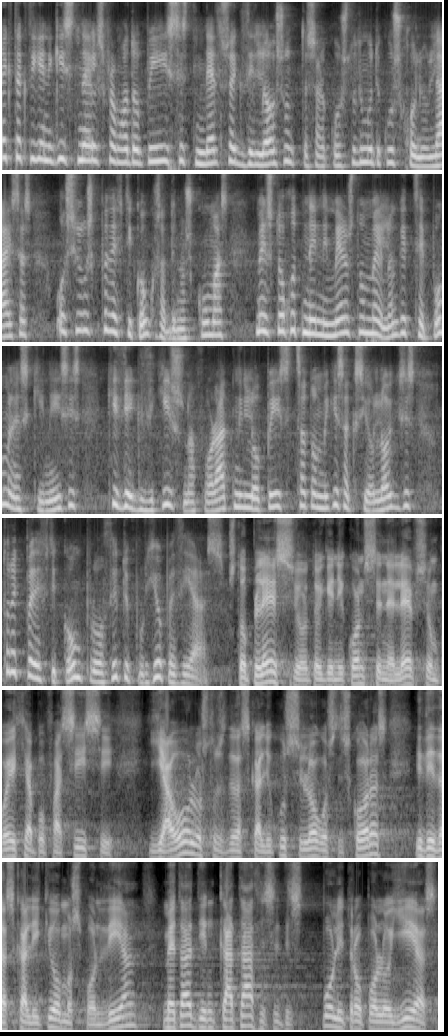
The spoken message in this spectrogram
Έκτακτη Γενική Συνέλευση πραγματοποίησε στην αίθουσα εκδηλώσεων του 40ου Δημοτικού Σχολείου Λάισας ο Σύλλογος Εκπαιδευτικών Κωνσταντίνο Κούμας με στόχο την ενημέρωση των μέλλον για τις επόμενες κινήσεις και διεκδικήσουν αφορά την υλοποίηση της ατομικής αξιολόγησης των εκπαιδευτικών που προωθεί το Υπουργείο Παιδείας. Στο πλαίσιο των Γενικών Συνελεύσεων που έχει αποφασίσει για όλους τους διδασκαλικούς συλλόγους της χώρας η Διδασκαλική Ομοσπονδία μετά την κατάθεση της πολυτροπολογίας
